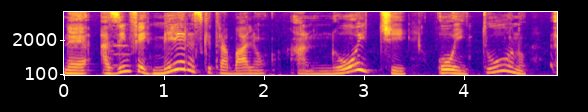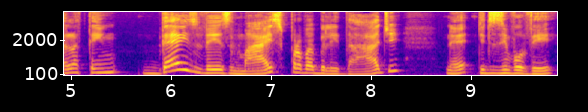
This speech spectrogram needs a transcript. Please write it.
né, as enfermeiras que trabalham à noite ou em turno, ela tem 10 vezes mais probabilidade né, de desenvolver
